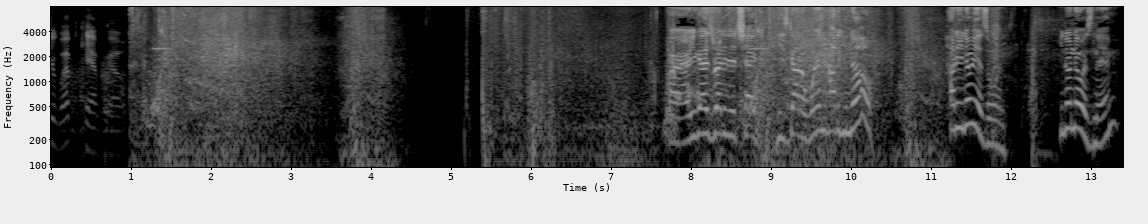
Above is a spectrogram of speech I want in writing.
Where'd your webcam go? All right, are you guys ready to check? He's got a win. How do you know? How do you know he has a win? You don't know his name?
